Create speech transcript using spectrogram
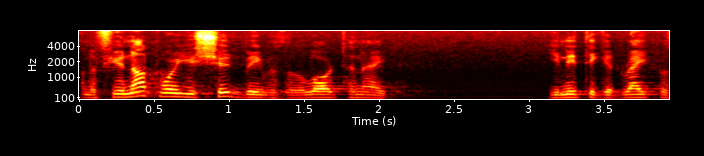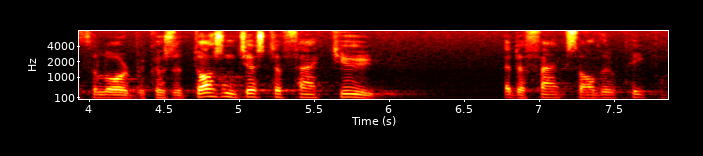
And if you're not where you should be with the Lord tonight, you need to get right with the Lord because it doesn't just affect you, it affects other people.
